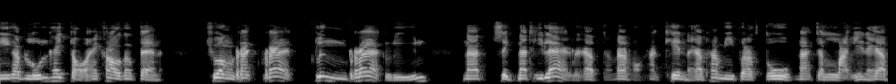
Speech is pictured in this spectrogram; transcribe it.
นี้ครับลุ้นให้เจาะให้เข้าตั้งแต่ช่วงแรก ครึ่งแรกหรือนาสิบนาทีแรกนะครับ ทางด้านของฮักเคนนะครับ ถ้ามีประตูน่าจะไหลนะครับ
